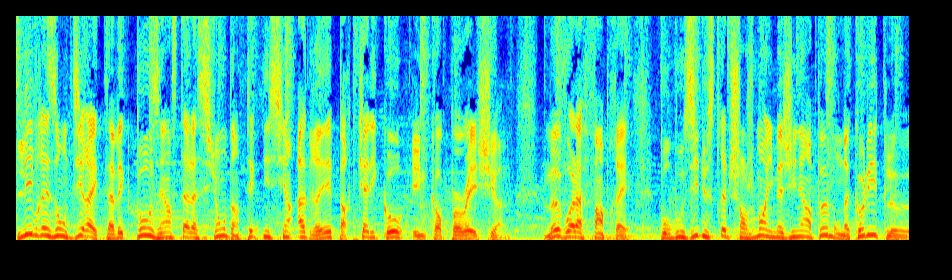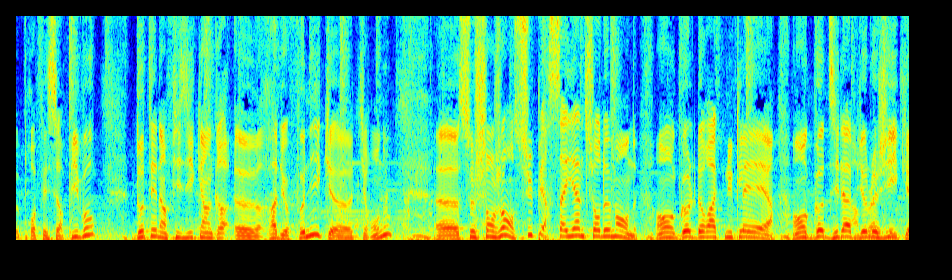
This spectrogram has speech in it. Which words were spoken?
Livraison directe avec pose et installation d'un technicien agréé par Calico Incorporation. Me voilà fin prêt. Pour vous illustrer le changement, imaginez un peu mon acolyte, le professeur Pivot, doté d'un physique euh, radiophonique, euh, dirons-nous, euh, se changeant en Super Saiyan sur demande, en Goldorak nucléaire, en Godzilla biologique,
